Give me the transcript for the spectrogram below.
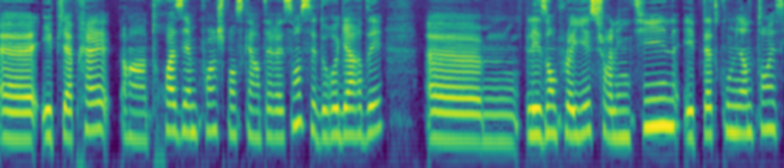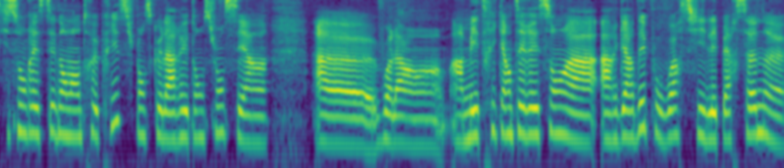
et puis après, un troisième point, je pense, qui est intéressant, c'est de regarder les employés sur LinkedIn et peut-être combien de temps est-ce qu'ils sont restés dans l'entreprise. Je pense que la rétention, c'est un, voilà, un, métrique intéressant à, regarder pour voir si les personnes euh,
